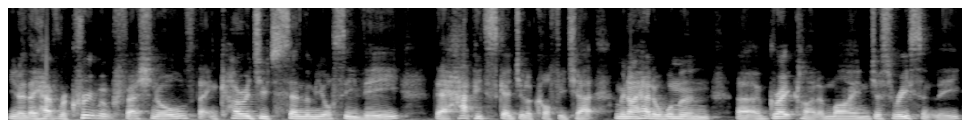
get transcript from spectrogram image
You know, they have recruitment professionals that encourage you to send them your CV. They're happy to schedule a coffee chat. I mean, I had a woman, uh, a great client of mine just recently.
